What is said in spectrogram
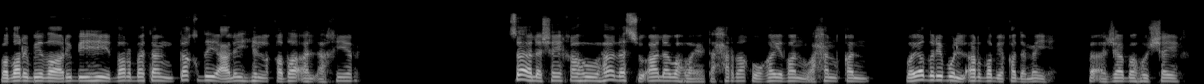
وضرب ضاربه ضربة تقضي عليه القضاء الأخير؟ سأل شيخه هذا السؤال وهو يتحرق غيظا وحنقا ويضرب الأرض بقدميه فأجابه الشيخ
